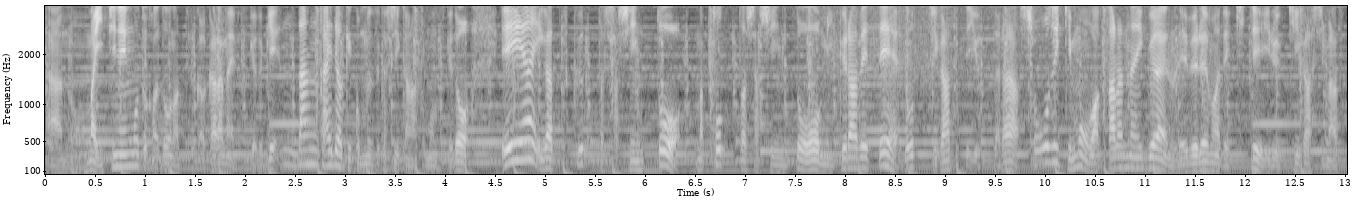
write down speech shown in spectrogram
あの、まあ、1年後とかどうなってるかわからないですけど、現段階では結構難しいかなと思うんですけど、AI が作った写真と、まあ、撮った写真とを見比べて、どっちがって言ったら、正直もうわからないぐらいのレベルまで来ている気がします。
